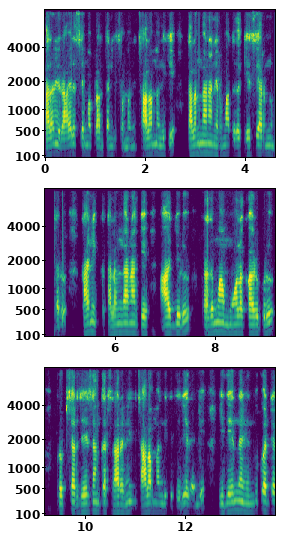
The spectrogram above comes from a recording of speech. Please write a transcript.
అలానే రాయలసీమ ప్రాంతానికి సంబంధించి చాలా మందికి తెలంగాణ నిర్మాతగా కేసీఆర్‌ను పిలుస్తారు. కానీ తెలంగాణకి ఆద్యుడు, ప్రథమ మూలకారకుడు ప్రొఫెసర్ జయశంకర్ సార్ అని చాలా మందికి తెలియదండి. ఇదేందని ఎందుకంటే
